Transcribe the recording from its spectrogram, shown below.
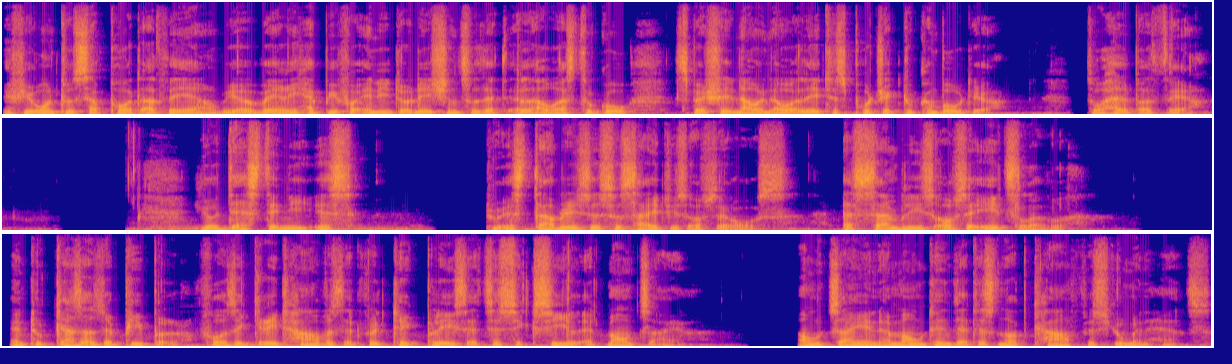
If you want to support us there, we are very happy for any donations so that allow us to go, especially now in our latest project to Cambodia. So help us there. Your destiny is to establish the societies of the Rose, assemblies of the eighth level, and to gather the people for the great harvest that will take place at the sixth seal at Mount Zion. Mount Zion, a mountain that is not carved with human hands.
